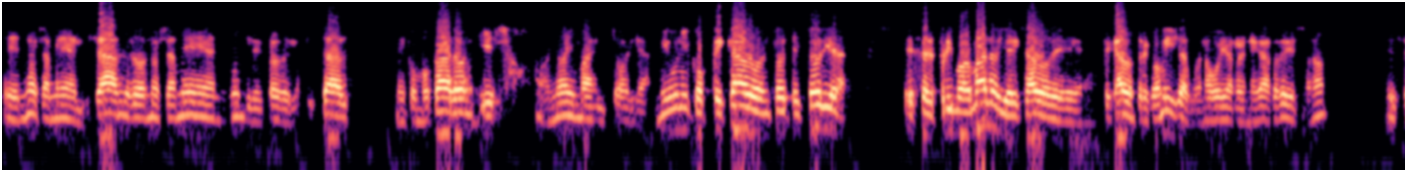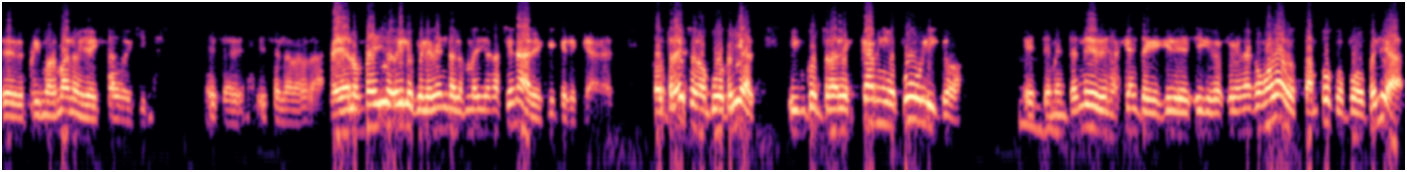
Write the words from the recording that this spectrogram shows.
eh, no llamé a Lisandro, no llamé a ningún director del hospital, me convocaron y eso, no hay más historia. Mi único pecado en toda esta historia es el primo hermano y ahijado de, pecado entre comillas, pues no voy a renegar de eso, ¿no? Es el primo hermano y ahijado de Quines. Esa, esa es la verdad. Pero a los medios es lo que le venden a los medios nacionales. ¿Qué querés que haga? Contra eso no puedo pelear. Y contra el escarnio público, este, ¿me entendés? De la gente que quiere decir que yo soy un acomodado, tampoco puedo pelear.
